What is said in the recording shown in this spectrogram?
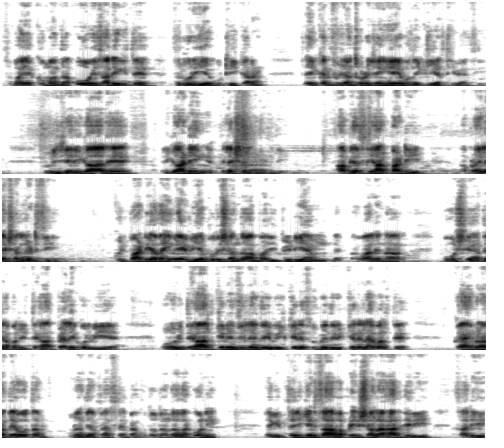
ਸੂਬਾਈ ਹਕੂਮਤ ਦਾ, ਉਹ ਵੀ ਸਾਰੇ ਕਿਤੇ ਜ਼ਰੂਰੀ ਹੈ ਉਹ ਠੀਕ ਕਰਨ। ਤੇ ਇਹ ਕਨਫਿਊਜ਼ਨ ਥੋੜੀ ਜਿਹੀ ਇਹ ਉਹਦੀ ਕਲੀਅਰ ਥੀ ਵੈਸੀ। ਦੂਜੀ ਜਿਹੜੀ ਗੱਲ ਹੈ ਰਿਗਾਰਡਿੰਗ ਇਲੈਕਸ਼ਨ ਲੜਨ ਦੀ। ਆਬਵੀਅਸਲੀ ਹਰ ਪਾਰਟੀ ਆਪਣਾ ਇਲੈਕਸ਼ਨ ਲੜਸੀ ਕੁਝ ਪਾਰਟੀਆਂ ਦਾ ਇਵੇਂ ਵੀ ਹੈ ਦਾ ਆਪਾਂ ਦੀ ਪੀਡੀਐਮ ਹਵਾਲੇ ਨਾਲ ਮੋਸ਼ਿਆਂ ਤੇ ਆਪਾਂ ਇਤਿਹਾਦ ਪਹਿਲੇ ਕੋਲ ਵੀ ਹੈ ਹੁਣ ਉਹ ਇਤਿਹਾਦ ਕਿਹੜੇ ਜ਼ਿਲ੍ਹੇ ਦੇ ਵਿੱਚ ਕਿਹੜੇ ਸੂਬੇ ਦੇ ਵਿੱਚ ਕਿਹੜੇ ਲੈਵਲ ਤੇ ਕਾਇਮ ਰਹਿੰਦਾ ਉਹ ਤਾਂ ਉਹਨਾਂ ਦੇ ਫੈਸਲੇ ਮੈਂ ਤੋਂ ਅੰਦਾਜ਼ਾ ਕੋਈ ਨਹੀਂ ਲੇਕਿਨ ਤਰੀਕੇ ਇਨਸਾਫ ਆਪਣੀ ਇਨਸ਼ਾਅੱਲਾ ਹਰ ਜਿਹੜੀ ਸਾਰੀ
